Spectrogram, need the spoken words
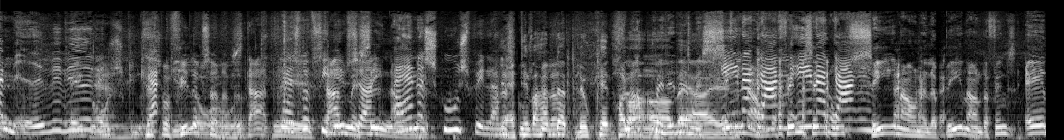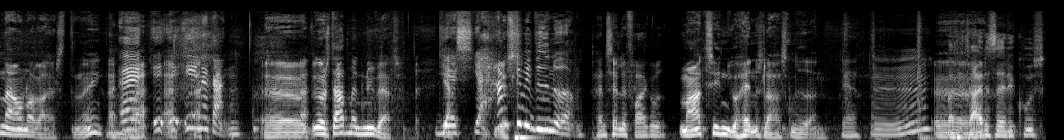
er med? Vi ved ikke det. huske. Kasper Philipsen er med. Start med, Kasper Philipsen. Og han er skuespiller. Ja, det var ham, der blev kendt Hold for op med at det der med være... øh, En af C-navn. gangen, Der findes en ikke af nogen C-navn eller B-navn. Der findes A-navn og resten, ikke? Af, en af gangen. Øh, vi kan starte med den nye vært. Yes, ja, ham skal vi vide noget om. Han ser lidt fræk ud. Martin Johannes Larsen hedder han. Ja. Var det dig, der sagde det, kusk?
